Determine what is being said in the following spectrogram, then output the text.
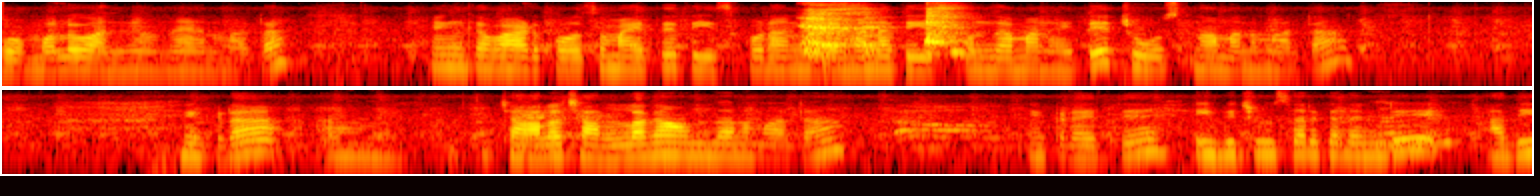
బొమ్మలు అన్నీ ఉన్నాయన్నమాట. ఇంకా వాడి కోసం అయితే తీసుకోవడానికి ఏమైనా తీసుకుందామని అయితే చూస్తున్నాం అనమాట ఇక్కడ చాలా చల్లగా ఉందన్నమాట. ఇక్కడైతే ఇవి చూసారు కదండి అది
